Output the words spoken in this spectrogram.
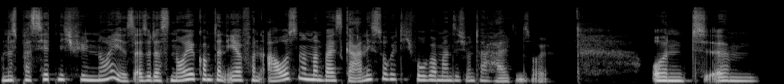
und es passiert nicht viel Neues. Also das Neue kommt dann eher von außen und man weiß gar nicht so richtig, worüber man sich unterhalten soll. Und ähm,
